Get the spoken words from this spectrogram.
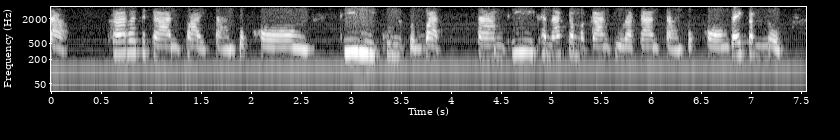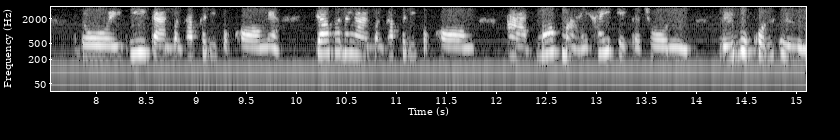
จากข้าราชการฝ่ายศาลปกครอง ที่มีคุณสมบัติตามที่คณะกรรมการตุลาการศาลปกครองได้กำหนด โดยที่การบังคับคดีปกครองเนี่ย เจ้าพนักงานบังคับคดีปกครอง อาจมอบหมายให้เอกชน หรือบุคคลอื่น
